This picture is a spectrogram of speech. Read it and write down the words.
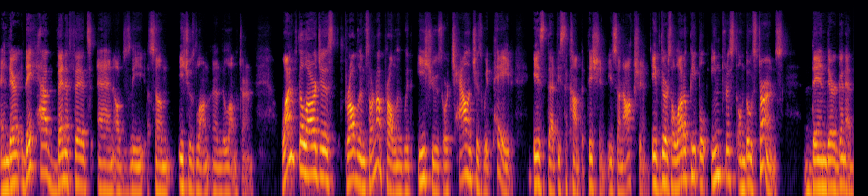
And they have benefits and obviously some issues long in the long term. One of the largest problems, or not problems, with issues or challenges with paid is that it's a competition, it's an auction. If there's a lot of people interest on those terms, then they're to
